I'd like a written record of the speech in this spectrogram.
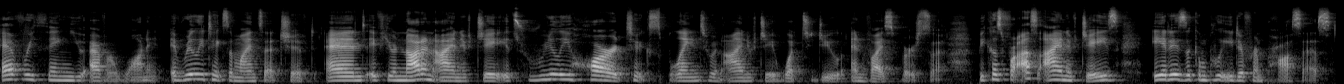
everything you ever wanted. It really takes a mindset shift. And if you're not an INFJ, it's really hard to explain to an INFJ what to do and vice versa. Because for us INFJs, it is a completely different process.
